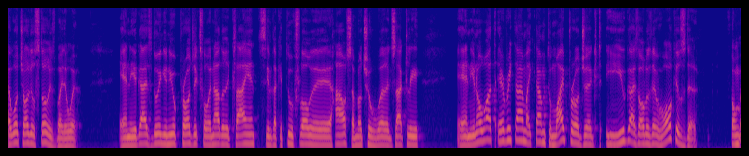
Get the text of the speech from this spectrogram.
I watch all your stories, by the way. And you guys doing a new project for another client. Seems like a two floor uh, house. I'm not sure where exactly. And you know what? Every time I come to my project, you guys always have workers there. From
